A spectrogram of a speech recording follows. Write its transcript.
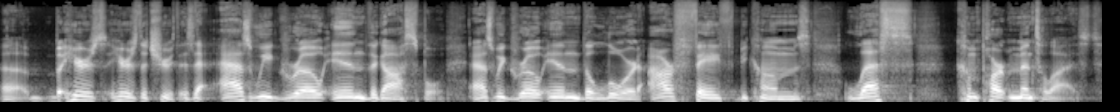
Uh, but here's, here's the truth is that as we grow in the gospel, as we grow in the Lord, our faith becomes less compartmentalized.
